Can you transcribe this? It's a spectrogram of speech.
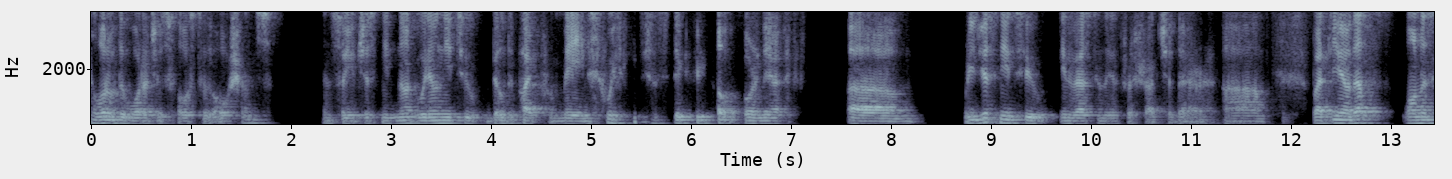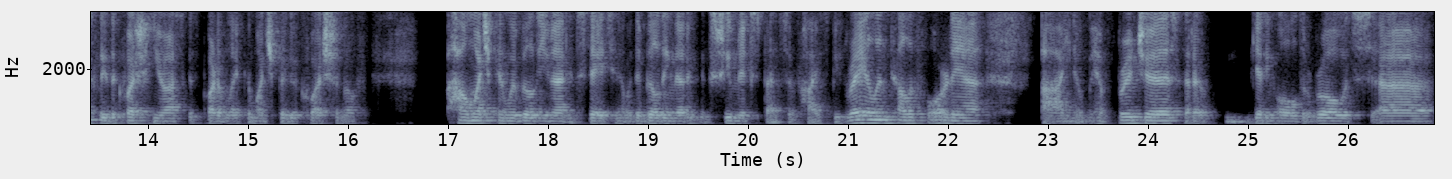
a lot of the water just flows to the oceans. And so you just need not, we don't need to build a pipe from Maine. we just stick to California. Um, we just need to invest in the infrastructure there. Um, but you know, that's honestly the question you ask is part of like a much bigger question of how much can we build in the United States? You know, they're building that extremely expensive high-speed rail in California. Uh, you know, we have bridges that are getting all the roads. Uh,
